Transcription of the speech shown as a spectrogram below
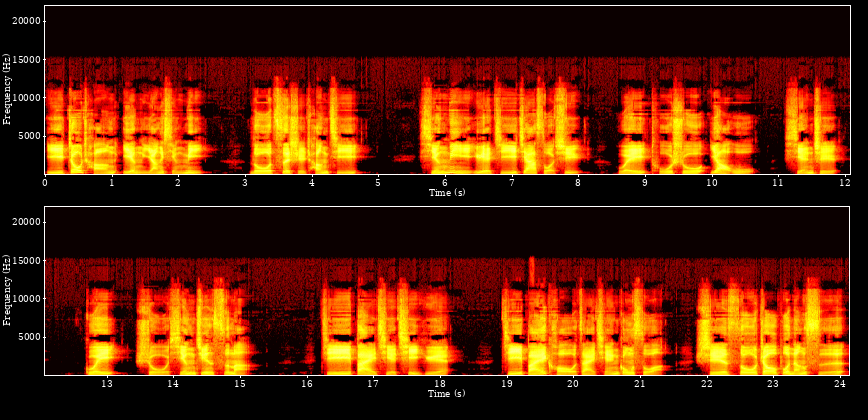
以州城应杨行密。鲁刺史成疾，行密越吉家所序，为图书要物，贤之。归属行军司马，即拜且泣曰：“及百口在前公所，使苏州不能死，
